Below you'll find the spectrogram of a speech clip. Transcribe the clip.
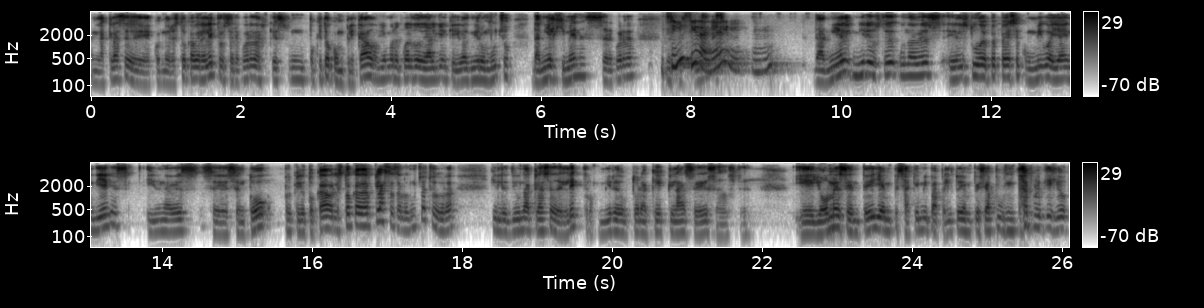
en la clase de cuando les toca ver electro, se recuerda que es un poquito complicado. Yo me recuerdo de alguien que yo admiro mucho, Daniel Jiménez, ¿se recuerda? Sí, sí, Daniel. Daniel, mire usted, una vez él estuvo de PPS conmigo allá en Diegues y una vez se sentó, porque le tocaba, les toca dar clases a los muchachos, ¿verdad? Y les dio una clase de electro. Mire, doctora, qué clase es a usted. Y yo me senté y empecé, saqué mi papelito y empecé a apuntar porque yo,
